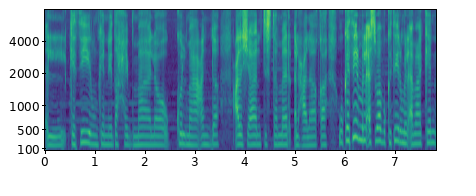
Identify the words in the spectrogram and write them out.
الكثير ممكن يضحي بماله وكل ما عنده علشان تستمر العلاقة. وكثير من الأسباب وكثير من الأماكن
